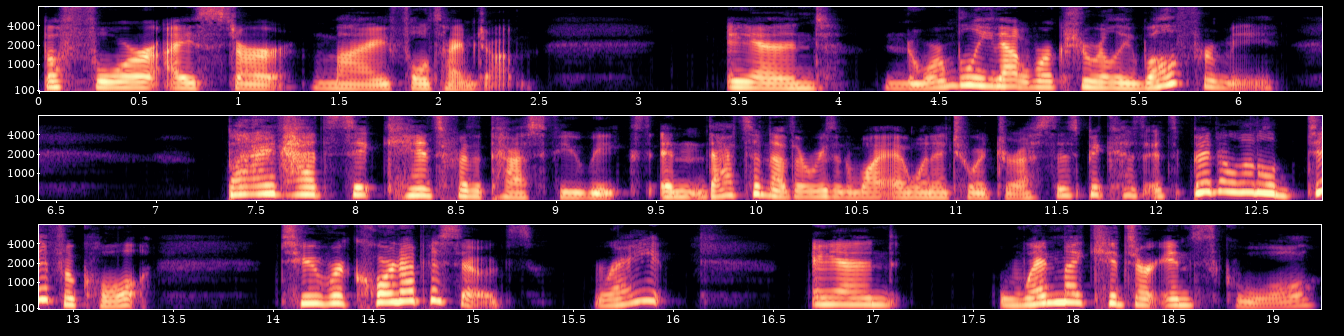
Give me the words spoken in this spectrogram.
before I start my full time job. And normally that works really well for me. But I've had sick kids for the past few weeks. And that's another reason why I wanted to address this because it's been a little difficult to record episodes, right? And when my kids are in school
